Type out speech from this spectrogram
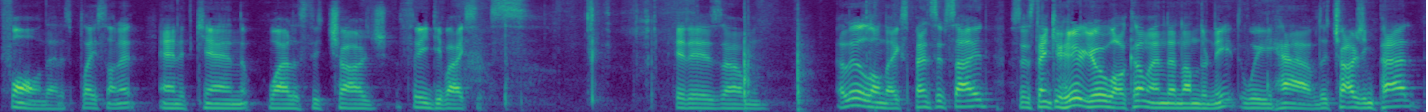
phone that is placed on it. And it can wirelessly charge three devices. It is um, a little on the expensive side. It says thank you here, you're welcome. And then underneath we have the charging pad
